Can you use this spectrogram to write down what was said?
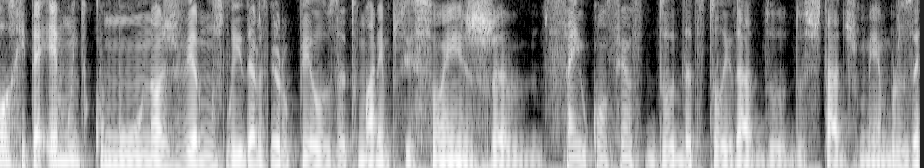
Oh, Rita, é muito comum nós vermos líderes europeus a tomarem posições uh, sem o consenso do, da totalidade do, dos Estados-membros. É,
